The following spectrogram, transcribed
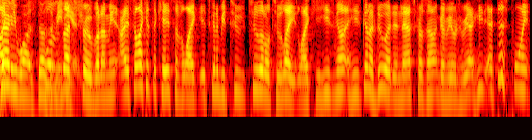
said like- he was doesn't well, mean he that's true. But I mean, I feel like it's a case of like it's gonna be too too little, too late. Like he's gonna he's gonna do it, and NASCAR's not gonna be able to react. He, at this point,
